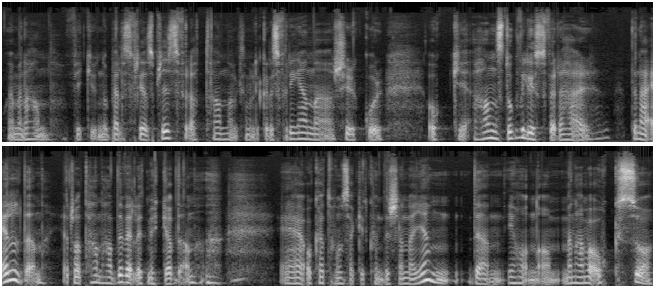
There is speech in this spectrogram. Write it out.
och jag menar, han fick ju Nobels fredspris för att han liksom lyckades förena kyrkor. Och han stod väl just för det här, den här elden. Jag tror att han hade väldigt mycket av den. Eh, och att hon säkert kunde känna igen den i honom. Men han var också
